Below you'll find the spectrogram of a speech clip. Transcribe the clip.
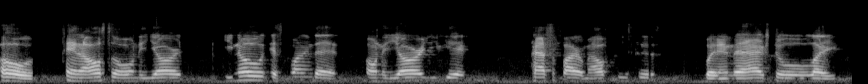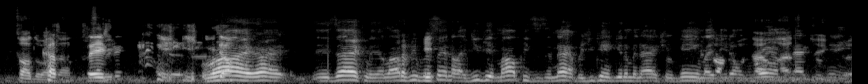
oh, and also on the yard, you know, it's funny that on the yard you get pacifier mouthpieces, but in the actual like We talked about that. customization, you don't. Right, right. Exactly. A lot of people are saying that, like you get mouthpieces in that, but you can't get them in the actual game. Like they don't ram in the actual game.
